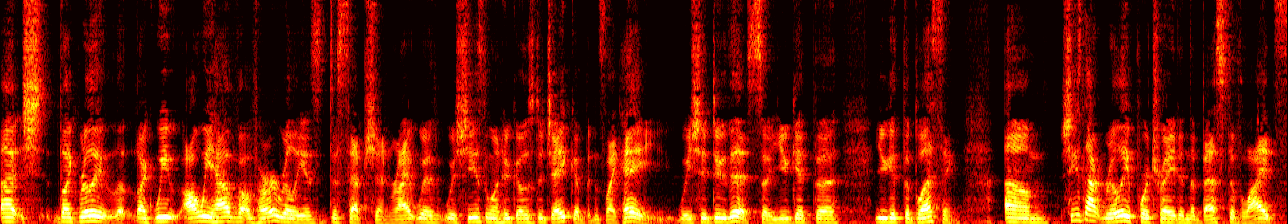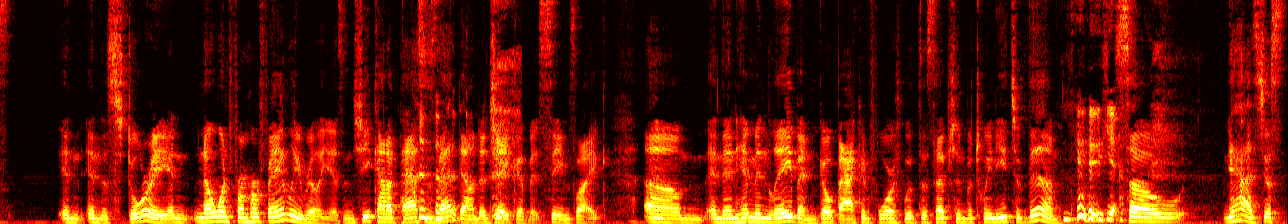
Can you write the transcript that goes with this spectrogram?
Uh, she, like really like we all we have of her really is deception, right? With with she's the one who goes to Jacob and it's like, "Hey, we should do this so you get the you get the blessing." Um, she's not really portrayed in the best of lights in in the story, and no one from her family really is, and she kind of passes that down to Jacob. It seems like, um, and then him and Laban go back and forth with deception between each of them. yeah. So, yeah, it's just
